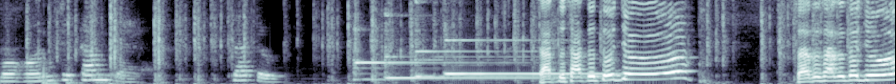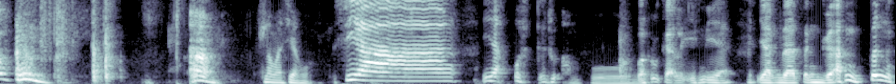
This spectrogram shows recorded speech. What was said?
Mohon ke counter satu. Satu satu tujuh. Satu satu tujuh. Selamat siang, Bu. Siang. Ya, wah, aduh ampun, baru kali ini ya yang dateng ganteng.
